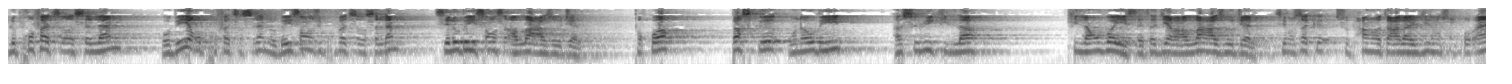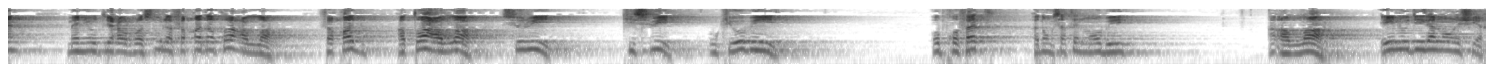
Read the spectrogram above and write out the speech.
le prophète sallam obéir au prophète sallam l'obéissance du prophète sallam c'est l'obéissance à Allah azawajal pourquoi? Parce que on a obéi à celui qui l'a qui l'a envoyé c'est-à-dire à Allah azawajal c'est pour ça que subhanahu wa ta'ala dit dans son Coran من يطيع الرسول فقد أطاع الله فقد أطاع الله celui qui suit ou qui obéit. Au prophète a donc certainement obéi à Allah. Et il nous dit également le shir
